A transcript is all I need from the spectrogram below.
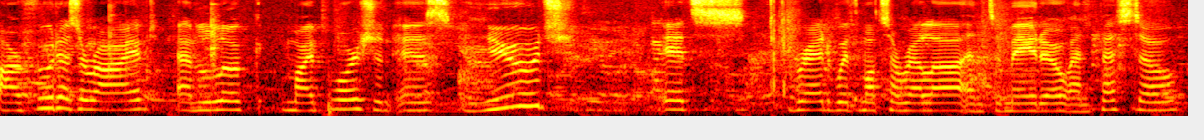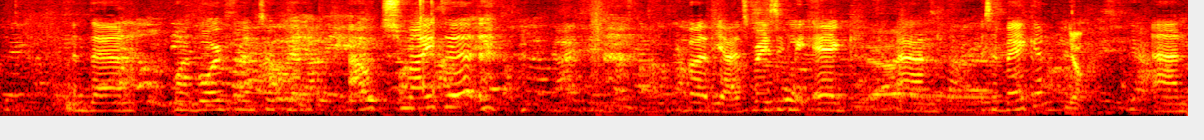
Our food has arrived and look, my portion is huge. It's bread with mozzarella and tomato and pesto. And then my boyfriend took an uitsmijter. but yeah, it's basically egg and is it bacon? Ja. And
